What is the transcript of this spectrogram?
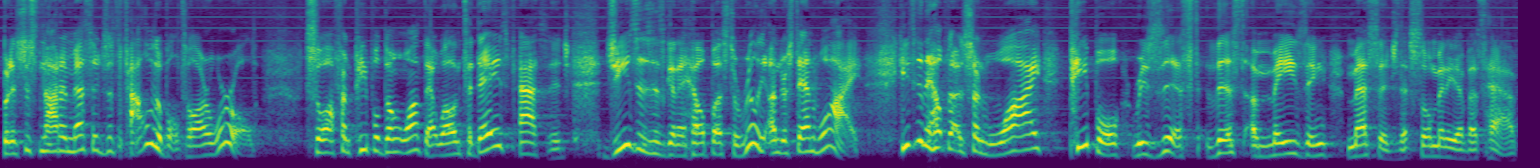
but it's just not a message that's palatable to our world. So often people don't want that. Well, in today's passage, Jesus is going to help us to really understand why. He's going to help us understand why people resist this amazing message that so many of us have.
